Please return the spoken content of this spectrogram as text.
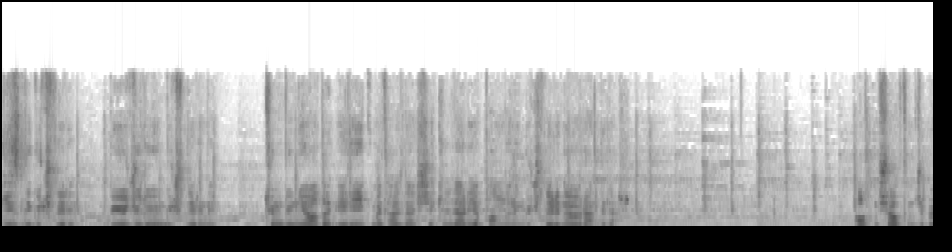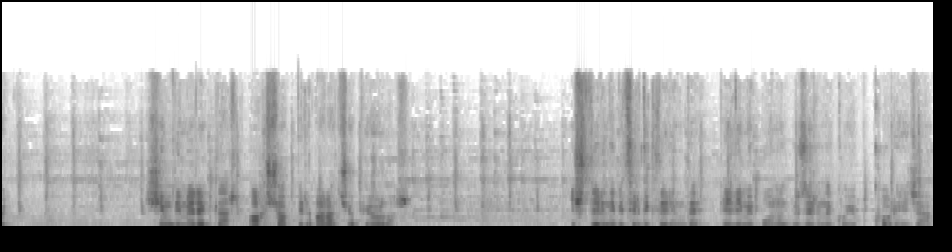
Gizli güçleri, büyücülüğün güçlerini, tüm dünyada eriyik metalden şekiller yapanların güçlerini öğrendiler. 66. Bölüm Şimdi melekler ahşap bir araç yapıyorlar. İşlerini bitirdiklerinde elimi onun üzerine koyup koruyacağım.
